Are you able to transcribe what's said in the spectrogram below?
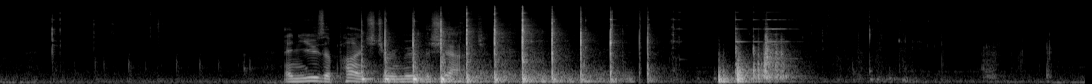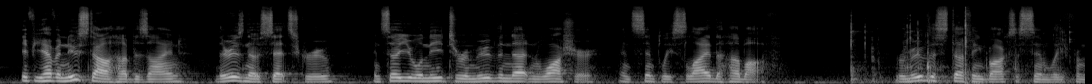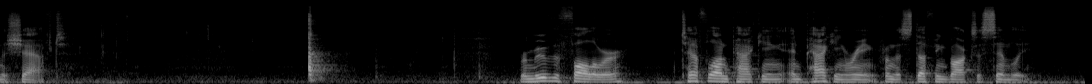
and use a punch to remove the shaft. If you have a new style hub design, there is no set screw, and so you will need to remove the nut and washer and simply slide the hub off. Remove the stuffing box assembly from the shaft. Remove the follower, Teflon packing, and packing ring from the stuffing box assembly.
